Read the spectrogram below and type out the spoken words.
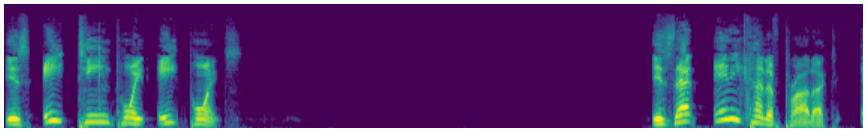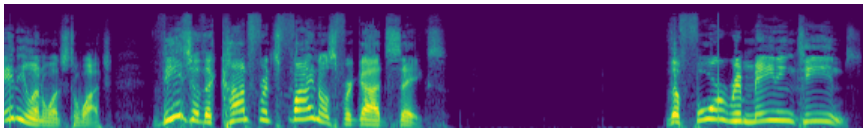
is 18.8 points. Is that any kind of product anyone wants to watch. These are the conference finals, for God's sakes. The four remaining teams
